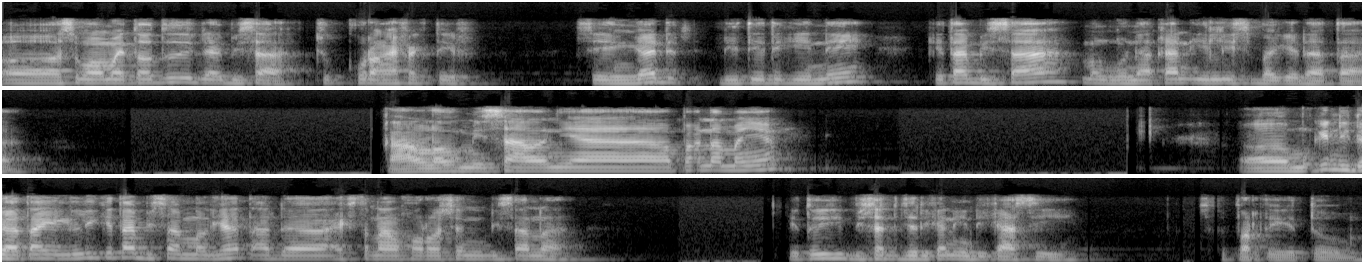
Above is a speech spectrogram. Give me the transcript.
uh, semua metode tidak bisa, kurang efektif. Sehingga di, di titik ini kita bisa menggunakan ILI sebagai data. Kalau misalnya apa namanya? Uh, mungkin di data ini kita bisa melihat ada external corrosion di sana. Itu bisa dijadikan indikasi seperti itu.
